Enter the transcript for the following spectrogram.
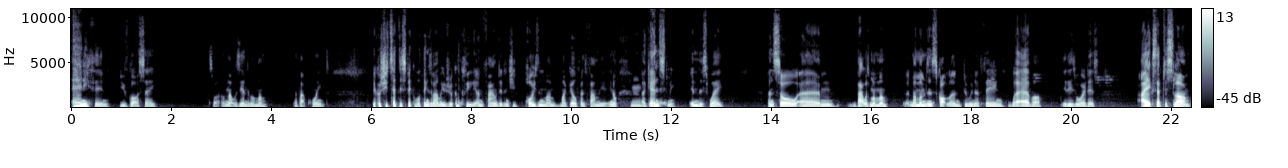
anything you've got to say. That's what, and that was the end of my mum at that point. Because she said despicable things about me which were completely unfounded and she poisoned my, my girlfriend's family, you know, Mm. against me in this way. And so um, that was my mum. My mum's in Scotland doing her thing, wherever. It is where it is. I accept Islam.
